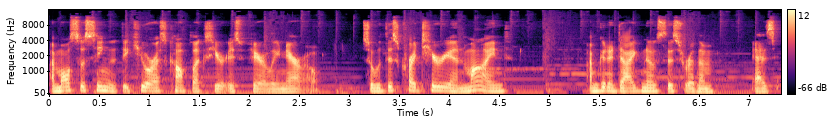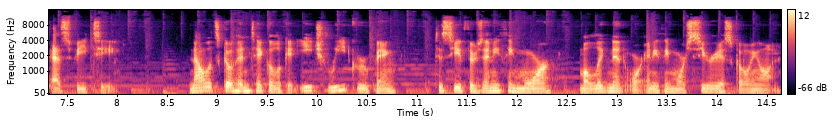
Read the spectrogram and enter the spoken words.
I'm also seeing that the QRS complex here is fairly narrow. So with this criteria in mind, I'm going to diagnose this rhythm as SVT. Now let's go ahead and take a look at each lead grouping to see if there's anything more malignant or anything more serious going on.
